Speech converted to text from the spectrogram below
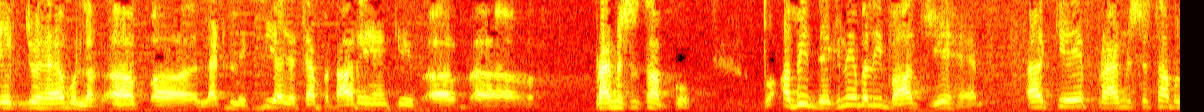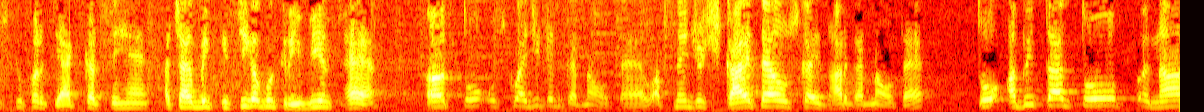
एक जो है, वो लेटर लिख दिया, जैसे आप बता रहे हैं कि प्राइम मिनिस्टर साहब को। तो अभी देखने वाली बात यह है कि प्राइम मिनिस्टर साहब उसके ऊपर क्या करते हैं। अच्छा अभी किसी का कोई ग्रीवियंस है तो उसको एजिटेट करना होता है। अपने जो शिकायत है, उसका इजहार करना होता है। तो अभी तक तो ना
